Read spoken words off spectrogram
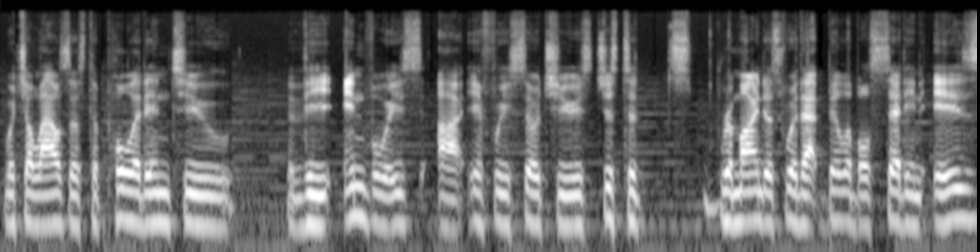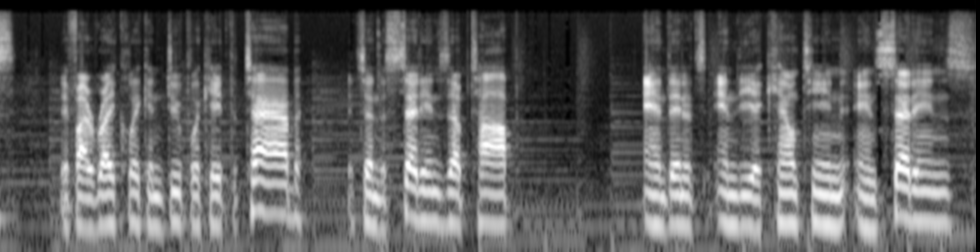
which allows us to pull it into the invoice uh, if we so choose, just to remind us where that billable setting is. If I right click and duplicate the tab, it's in the settings up top, and then it's in the accounting and settings.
